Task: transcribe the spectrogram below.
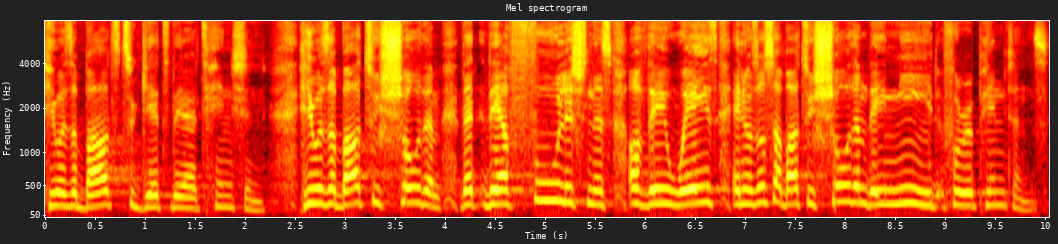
He was about to get their attention. He was about to show them that their foolishness of their ways, and he was also about to show them their need for repentance.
